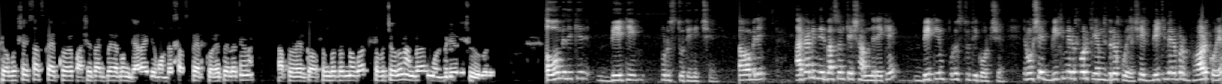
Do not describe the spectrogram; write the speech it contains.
তো অবশ্যই সাবস্ক্রাইব করার পাশে থাকবেন এবং যারা ইতিমধ্যে সাবস্ক্রাইব করে ফেলেছেন, আপনাদেরকে অসংখ্য ধন্যবাদ। তবে চলুন আমরা মূল ভিডিওটি শুরু করি। আওয়ামী লীগের বি টিম প্রস্তুতি নিচ্ছে। আওয়ামী লীগ আগামী নির্বাচনকে সামনে রেখে বি টিম প্রস্তুতি করছে এবং সেই বি টিমের উপর কেন্দ্র করে, সেই বি টিমের উপর ভর করে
